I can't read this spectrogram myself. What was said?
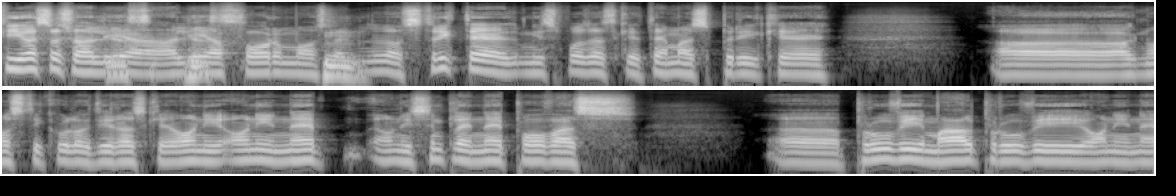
Tio estas alia, yes, alia yes. formo. Mm. No, stricte, mi sposas, che temas pri che uh, agnosticulo diras, che oni, oni, ne, oni simple ne povas Uh, pruvi, mal pruvi, oni ne,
